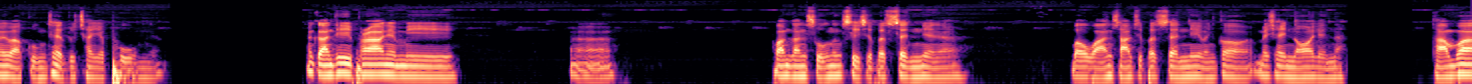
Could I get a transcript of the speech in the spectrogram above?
ไม่ว่ากรุงเทพหรือชัยภูมิเนี่ยการที่พระเนี่ยมีความดันสูงถึง 40%เนี่ยนะเบาหวาน 30%นี่มันก็ไม่ใช่น้อยเลยนะ ถามว่า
